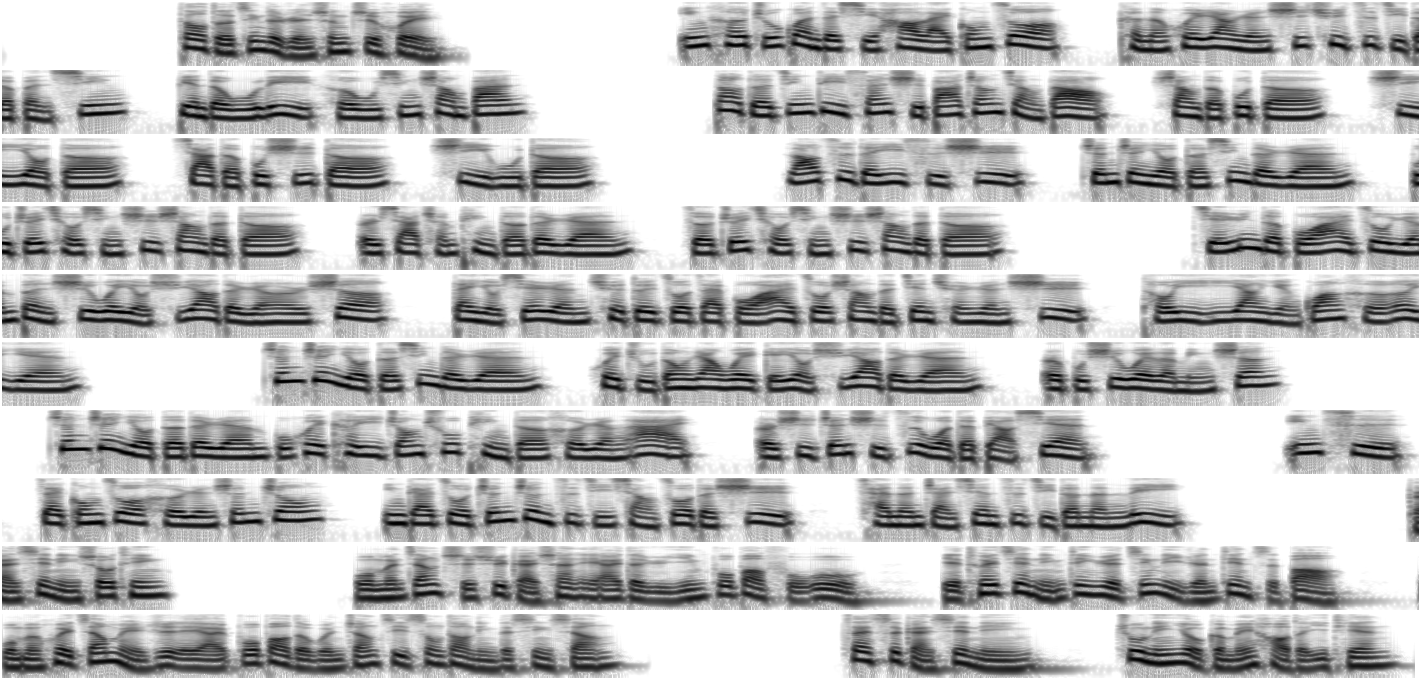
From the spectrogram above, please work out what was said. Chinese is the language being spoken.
道德经的人生智慧。迎合主管的喜好来工作，可能会让人失去自己的本心，变得无力和无心上班。道德经第三十八章讲到：上德不德，是以有德；下德不失德，是以无德。老子的意思是，真正有德性的人，不追求形式上的德，而下成品德的人，则追求形式上的德。捷运的博爱座原本是为有需要的人而设，但有些人却对坐在博爱座上的健全人士，投以异样眼光和恶言。真正有德性的人，会主动让位给有需要的人，而不是为了名声。真正有德的人，不会刻意装出品德和仁爱。而是真实自我的表现。因此，在工作和人生中，应该做真正自己想做的事，才能展现自己的能力。感谢您收听，我们将持续改善 AI 的语音播报服务，也推荐您订阅经理人电子报，我们会将每日 AI 播报的文章寄送到您的信箱。再次感谢您，祝您有个美好的一天。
